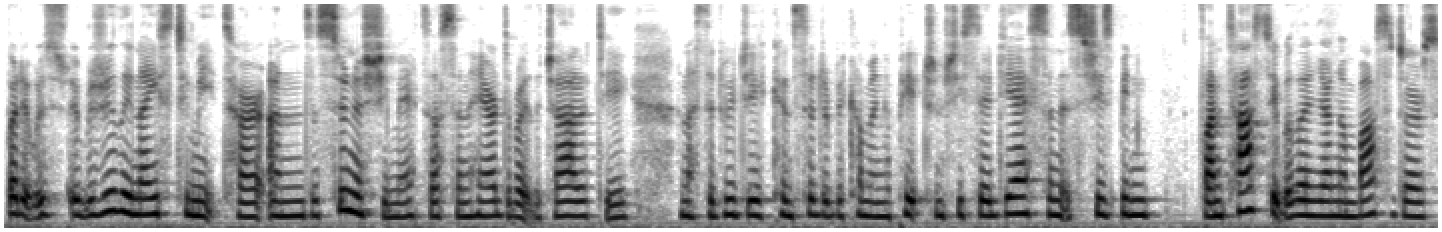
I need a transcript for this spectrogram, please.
but it was it was really nice to meet her and as soon as she met us and heard about the charity and I said would you consider becoming a patron? She said yes and it's she's been fantastic with our young ambassadors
